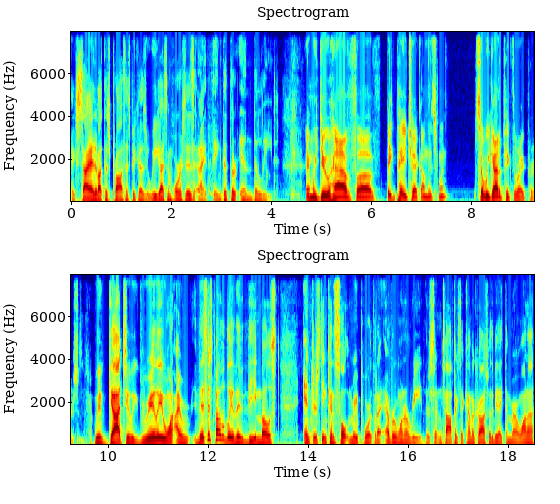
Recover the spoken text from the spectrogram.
excited about this process because we got some horses and I think that they're in the lead. And we do have a big paycheck on this one. So we got to pick the right person. We've got to. We really want. I. This is probably the the most interesting consultant report that I ever want to read. There's certain topics that come across, whether it be like the marijuana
